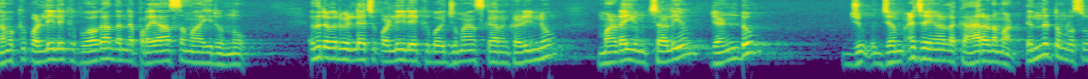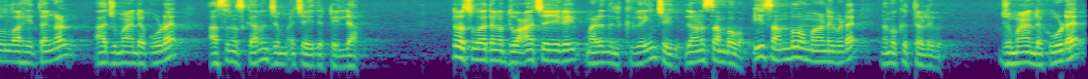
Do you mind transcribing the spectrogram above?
നമുക്ക് പള്ളിയിലേക്ക് പോകാൻ തന്നെ പ്രയാസമായിരുന്നു. എന്നിട്ട് അവർ വെള്ളിയാഴ്ച പള്ളിയിലേക്ക് പോയി ജുമാസ്കാരം കഴിഞ്ഞു. മഴയും ചളിയും രണ്ടും ജു ജമ ചെയ്യാനുള്ള കാരണമാണ്. എന്നിട്ടും റസൂല്ലാഹി തങ്ങൾ ആ ജുമാന്റെ കൂടെ അസുനസ്കാരം ജമ ചെയ്തിട്ടില്ല. റസൂല്ലാഹി തങ്ങൾ ദ്വാ ചെയ്യുകയും മഴ നിൽക്കുകയും ചെയ്തു. ഇതാണ് സംഭവം. ഈ സംഭവമാണ് ഇവിടെ നമുക്ക് തെളിവ്. ജുമാന്റെ കൂടെ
